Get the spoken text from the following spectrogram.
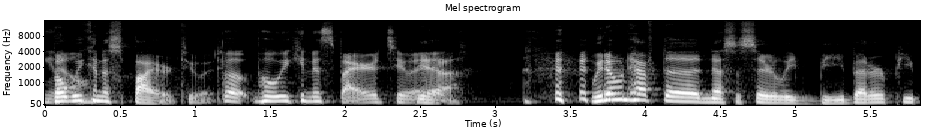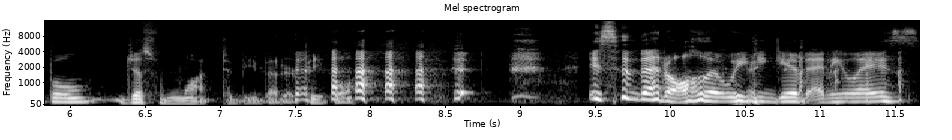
you But we can aspire to it. but but we can aspire to it Yeah. we don't have to necessarily be better people, just want to be better people. Isn't that all that we can give, anyways?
